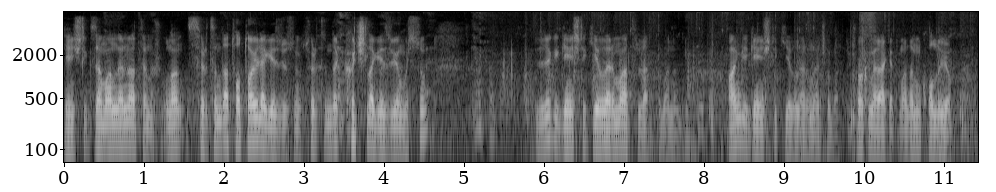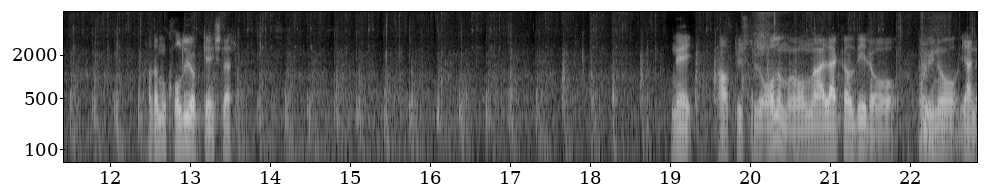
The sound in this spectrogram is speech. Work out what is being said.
Gençlik zamanlarını hatırlamış. Ulan sırtında Toto'yla geziyorsun. Sırtında kıçla geziyormuşsun. Diyor ki gençlik yıllarımı hatırlattı bana diyor. Hangi gençlik yılların acaba? Çok merak ettim. Adamın kolu yok. Adamın kolu yok gençler. Ney? Altı üstü oğlum onunla alakalı değil o. Oyunu yani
